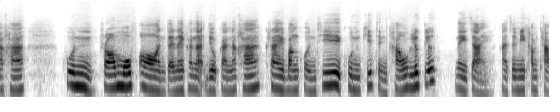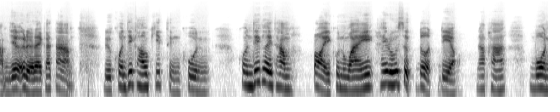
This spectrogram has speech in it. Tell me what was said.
นะคะ คุณพร้อม move on แต่ในขณะเดียวกันนะคะ ใครบางคนที่คุณคิดถึงเขาลึกๆ ในใจ อาจจะมีคำถามเยอะหรืออะไรก็ตาม หรือคนที่เขาคิดถึงคุณ คนที่เคยทำปล่อยคุณไว้ให้รู้สึกโดดเดี่ยว นะคะ บน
